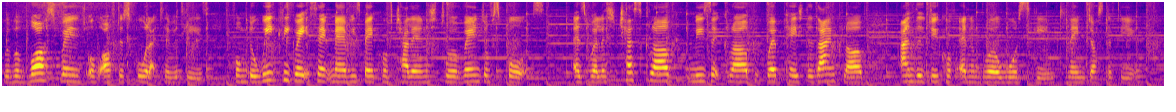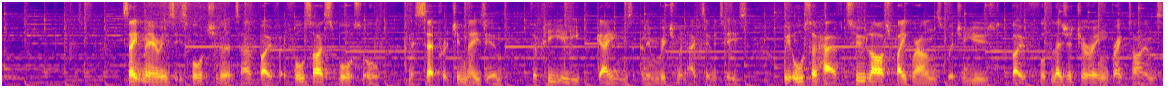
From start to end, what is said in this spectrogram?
with a vast range of after-school activities from the weekly Great St Mary's Bake Off Challenge to a range of sports as well as Chess Club, Music Club, Web Page Design Club and the Duke of Edinburgh Award Scheme, to name just a few. St Mary's is fortunate to have both a full-size sports hall and a separate gymnasium for PE, games and enrichment activities. We also have two large playgrounds which are used both for leisure during break times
